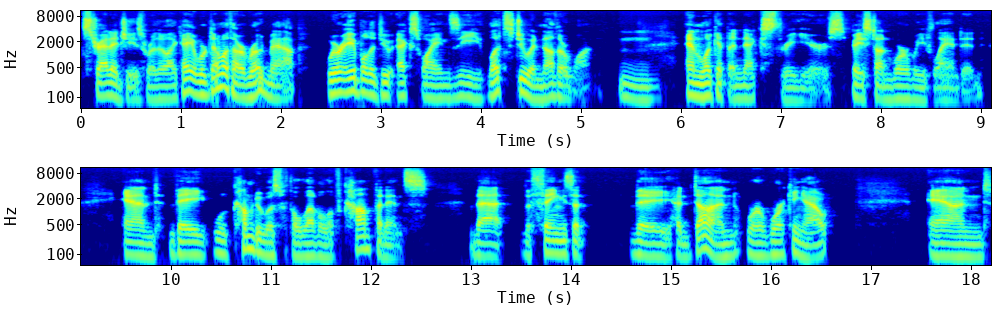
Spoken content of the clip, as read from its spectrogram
strategies where they're like, hey, we're done with our roadmap. We're able to do X, Y, and Z. Let's do another one mm. and look at the next three years based on where we've landed. And they will come to us with a level of confidence that the things that they had done were working out and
